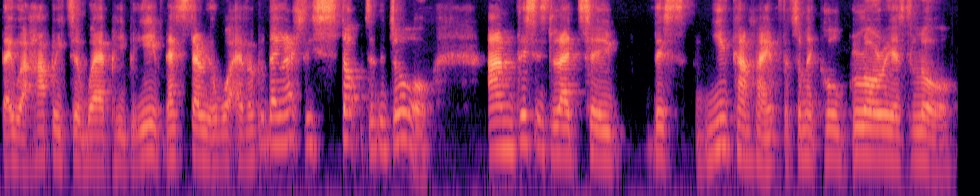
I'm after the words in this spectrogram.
They were happy to wear PPE if necessary or whatever, but they were actually stopped at the door. And this has led to this new campaign for something called Gloria's Law,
